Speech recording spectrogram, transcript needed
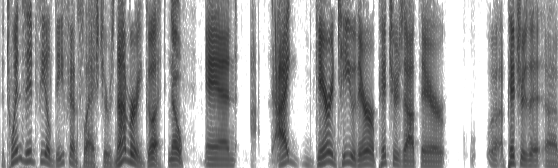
the Twins' infield defense last year was not very good. No. And I- guarantee you there are pitchers out there, uh, pitchers, that, uh,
